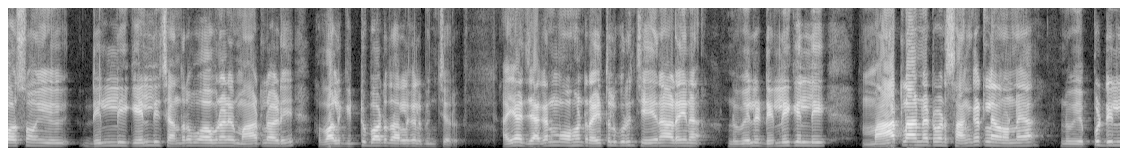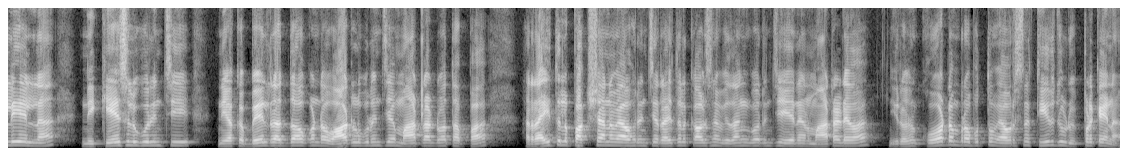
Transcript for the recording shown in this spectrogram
కోసం ఈ ఢిల్లీకి వెళ్ళి చంద్రబాబు నాయుడు మాట్లాడి వాళ్ళ గిట్టుబాటు ధరలు కల్పించారు. అయ్యా జగన్మోహన్ రైతుల గురించి ఏనాడైనా నువ్వు వెళ్ళి ఢిల్లీకి వెళ్ళి మాట్లాడినటువంటి సంఘటనలు ఏమైనా ఉన్నాయా? నువ్వు ఎప్పుడు ఢిల్లీ వెళ్ళినా నీ కేసుల గురించి నీ యొక్క బెయిల్ రద్దు అవ్వకుండా వాటిల గురించే మాట్లాడడం తప్ప రైతుల పక్షాన వ్యవహరించి రైతులకు కావాల్సిన విధంగా గురించి ఏమైనా మాట్లాడేవా? ఈరోజు కూటమి ప్రభుత్వం వ్యవహరిస్తున్న తీరు చూడు ఇప్పటికైనా.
